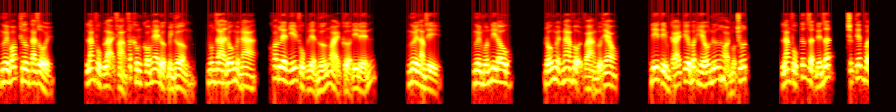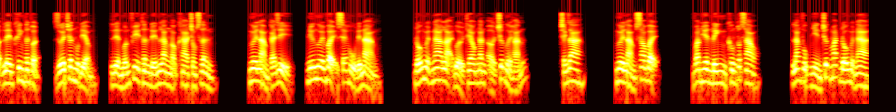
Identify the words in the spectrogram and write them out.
ngươi bóp thương ta rồi. Lang phục lại phảng phất không có nghe được bình thường, vung ra đỗ nguyệt nga, khoác lên y phục liền hướng ngoài cửa đi đến. Ngươi làm gì? Ngươi muốn đi đâu? Đỗ nguyệt nga vội vàng đuổi theo. Đi tìm cái kia bất hiếu nữ hỏi một chút. Lang phục tức giận đến rất, trực tiếp vận lên khinh thân thuật, dưới chân một điểm, liền muốn phi thân đến lăng ngọc kha trong sân. Ngươi làm cái gì? Như ngươi vậy sẽ hủ đến nàng. Đỗ nguyệt nga lại đuổi theo ngăn ở trước người hắn. Tránh ra ngươi làm sao vậy? Văn hiên linh không tốt sao? Lang phục nhìn trước mắt đỗ nguyệt nga,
